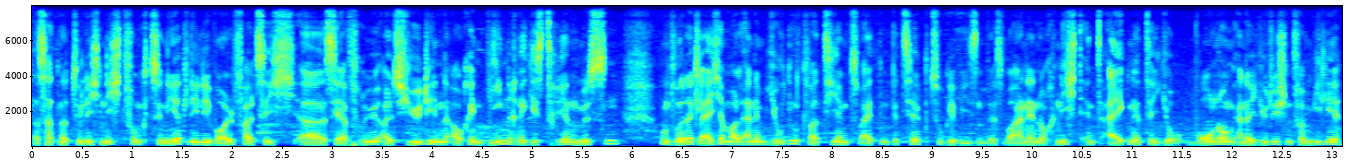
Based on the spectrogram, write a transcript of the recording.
Das hat natürlich nicht funktioniert. Lilly Wolf hat sich äh, sehr früh als Jüdin auch in Wien registrieren müssen und wurde gleich einmal einem Judenquartier im zweiten Bezirk zugewiesen. Das war eine noch nicht enteignete jo Wohnung einer jüdischen Familie,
